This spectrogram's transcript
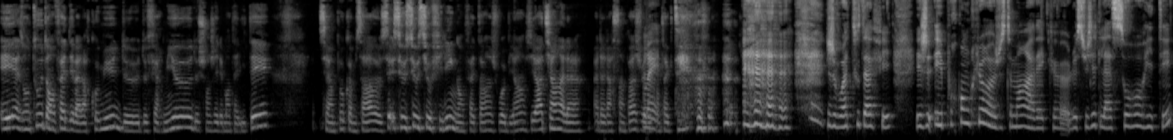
Et elles ont toutes en fait des valeurs communes de, de faire mieux, de changer les mentalités c'est un peu comme ça. C'est aussi, aussi au feeling, en fait. Hein, je vois bien. Je dis, ah tiens, elle a, elle a l'air sympa, je vais la contacter. je vois tout à fait. Et, et, pour conclure justement avec le sujet de la sororité,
